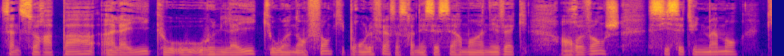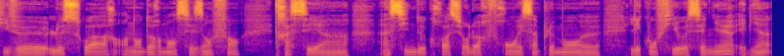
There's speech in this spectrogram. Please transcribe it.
ça ne sera pas un laïc ou, une laïque ou un enfant qui pourront le faire, ça sera nécessairement un évêque. En revanche, si c'est une maman qui veut le soir, en endormant ses enfants, tracer un, signe de croix sur leur front et simplement euh, les confier au Seigneur, eh bien,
